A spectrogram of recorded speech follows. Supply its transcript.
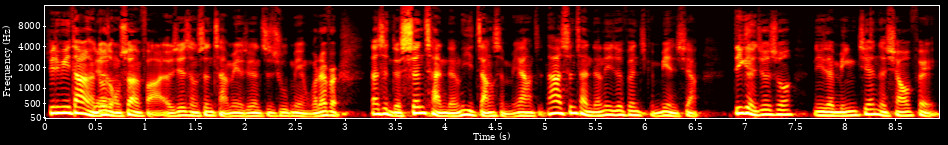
，GDP 当然很多种算法，有些什么生产面，有些从支出面，whatever。但是你的生产能力长什么样子？它的生产能力就分几个面向。第一个就是说，你的民间的消费，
